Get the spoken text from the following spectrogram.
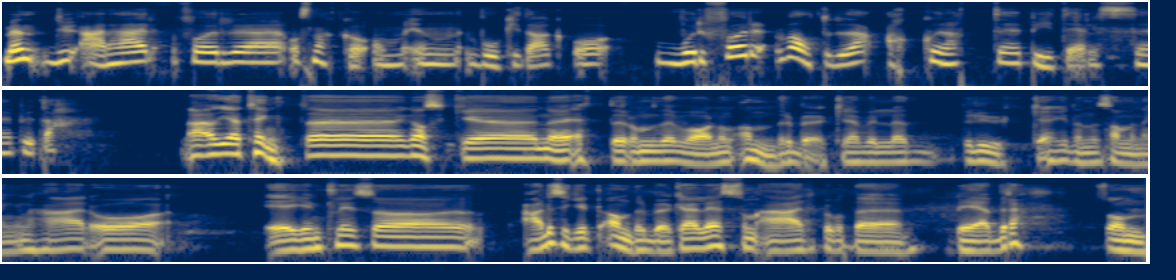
Men du er her for eh, å snakke om en bok i dag, og Hvorfor valgte du deg akkurat eh, Bydelsbuddha? Nei, jeg tenkte ganske nøye etter om det var noen andre bøker jeg ville bruke i denne sammenhengen her, og egentlig så er det sikkert andre bøker jeg har lest som er på en måte bedre. Sånn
